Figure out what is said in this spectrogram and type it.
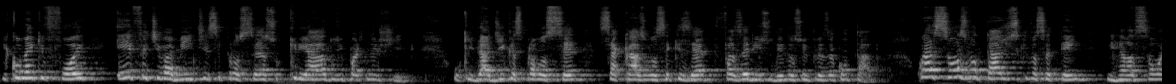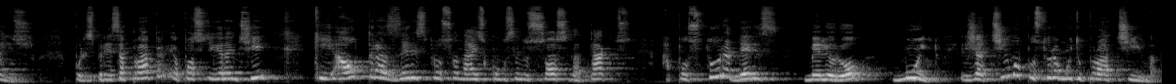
e como é que foi efetivamente esse processo criado de partnership. O que dá dicas para você, se acaso você quiser fazer isso dentro da sua empresa contábil. Quais são as vantagens que você tem em relação a isso? Por experiência própria, eu posso te garantir que ao trazer esses profissionais como sendo sócios da Tactus, a postura deles melhorou muito. Eles já tinham uma postura muito proativa,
